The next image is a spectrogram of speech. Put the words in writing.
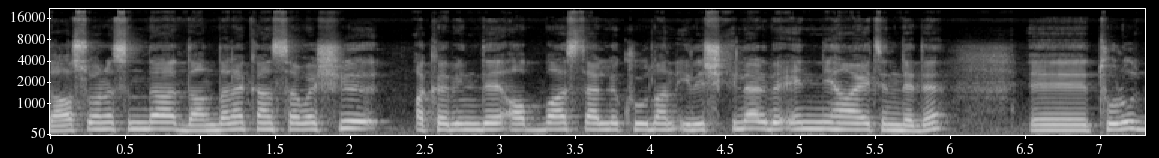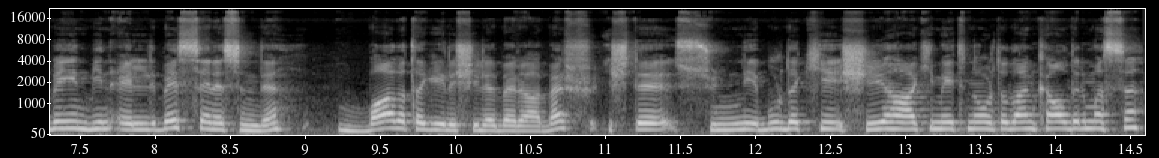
daha sonrasında Dandanakan Savaşı akabinde Abbasilerle kurulan ilişkiler ve en nihayetinde de e, Tuğrul Bey'in 1055 senesinde Bağdat'a gelişiyle beraber işte Sünni buradaki Şii hakimiyetini ortadan kaldırması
